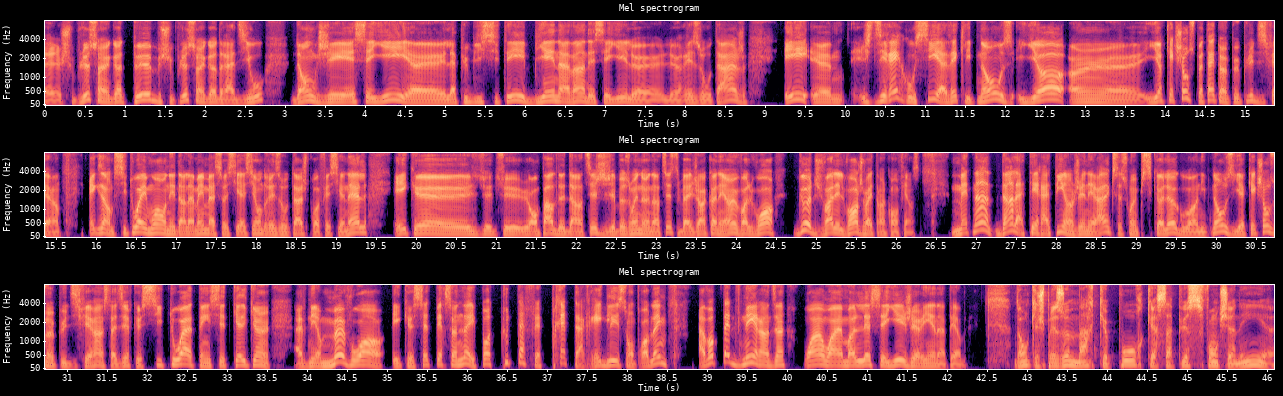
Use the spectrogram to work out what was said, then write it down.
Euh, je suis plus un gars de pub, je suis plus un gars de radio. Donc, j'ai essayé euh, la publicité bien avant d'essayer le, le réseautage. Et je dirais qu'aussi, avec l'hypnose, il y, a un, il y a quelque chose peut-être un peu plus différent. Exemple, si toi et moi, on est dans la même association de réseautage professionnel et que on parle de dentiste, j'ai besoin d'un dentiste, ben, j'en connais un, va le voir. Good, je vais aller le voir, je vais être en confiance. Maintenant, dans la thérapie en général, que ce soit un psychologue ou en hypnose, il y a quelque chose d'un peu différent. C'est-à-dire que si toi, tu incites quelqu'un à venir me voir et que cette personne-là n'est pas tout à fait prête à régler son problème, elle va peut-être venir en disant Ouais, ouais, m'a l'essayer, j'ai rien à perdre. Donc, je présume, Marc, que pour que ça puisse fonctionner,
